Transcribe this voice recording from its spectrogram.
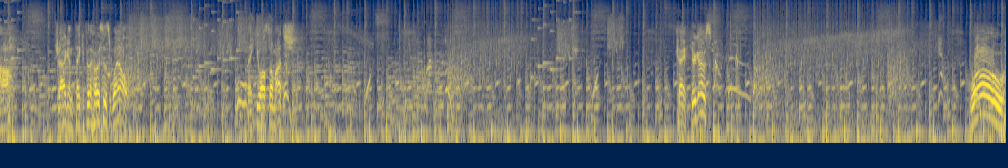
Ah, Dragon, thank you for the host as well. Thank you all so much. Okay, here goes. Whoa!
